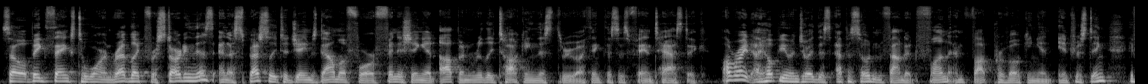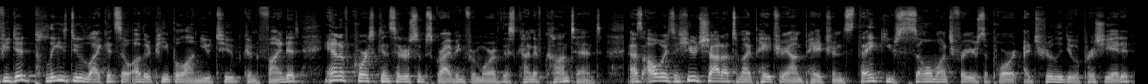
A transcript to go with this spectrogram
So, a big thanks to Warren Redlich for starting this, and especially to James Douma for finishing it up and really talking this through. I think this is fantastic. All right, I hope you enjoyed this episode and found it fun and thought provoking and interesting. If you did, please do like it so other people on YouTube can find it. And of course, subscribing for more of this kind of content. As always, a huge shout out to my Patreon patrons. Thank you so much for your support. I truly do appreciate it.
